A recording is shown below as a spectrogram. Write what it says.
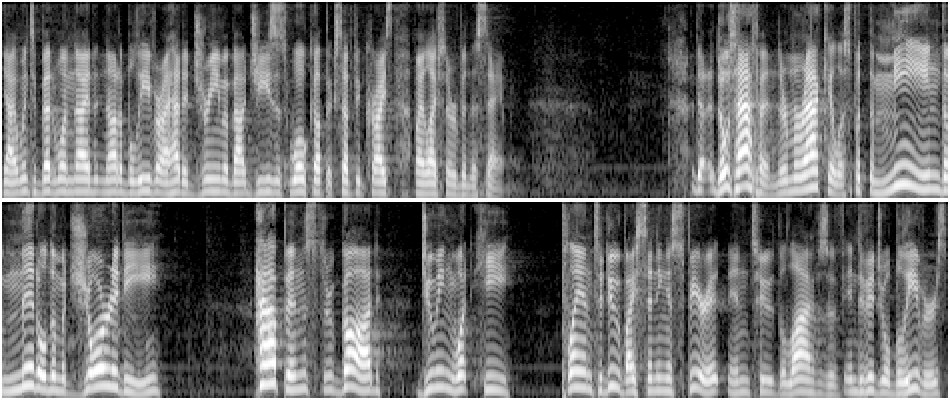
Yeah, I went to bed one night, not a believer. I had a dream about Jesus, woke up, accepted Christ. My life's never been the same. Th- those happen, they're miraculous. But the mean, the middle, the majority happens through God doing what He planned to do by sending His Spirit into the lives of individual believers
